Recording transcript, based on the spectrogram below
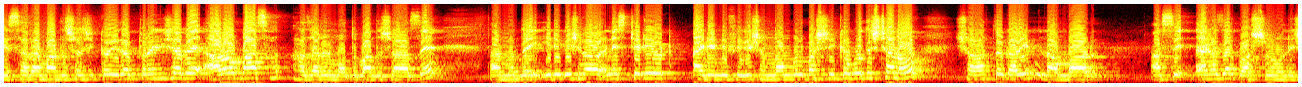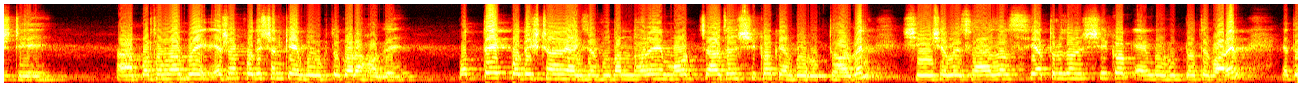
এছাড়া মাদ্রাসা শিক্ষা অধিদপ্তরের হিসাবে আরও পাঁচ হাজারের মতো মাদ্রাসা আছে। তার মধ্যে এডুকেশনাল ইনস্টিটিউট আইডেন্টিফিকেশন নম্বর বা শিক্ষা প্রতিষ্ঠানও ও শনাক্তকারী নম্বর আছে এক হাজার পাঁচশো উনিশটি। প্রথম ধাপে এসব প্রতিষ্ঠানকে অন্তর্ভুক্ত করা হবে। প্রত্যেক প্রতিষ্ঠানের একজন প্রধান ধরে মোট চারজন শিক্ষক এমপিভুক্ত হবেন। সেই হিসাবে ছয় হাজার ছিয়াত্তর জন শিক্ষক এমপিভুক্ত হতে পারেন। এতে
